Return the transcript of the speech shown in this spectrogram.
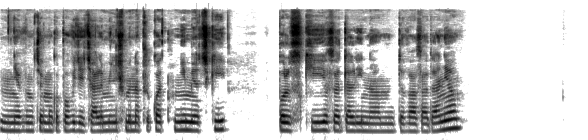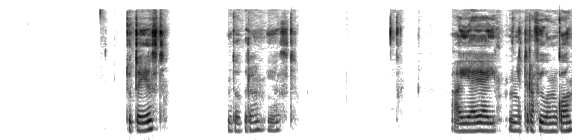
nie wiem co mogę powiedzieć, ale mieliśmy na przykład niemiecki, polski, zadali nam dwa zadania. Tutaj jest? Dobra, jest. Ajajaj, nie trafiłem go.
